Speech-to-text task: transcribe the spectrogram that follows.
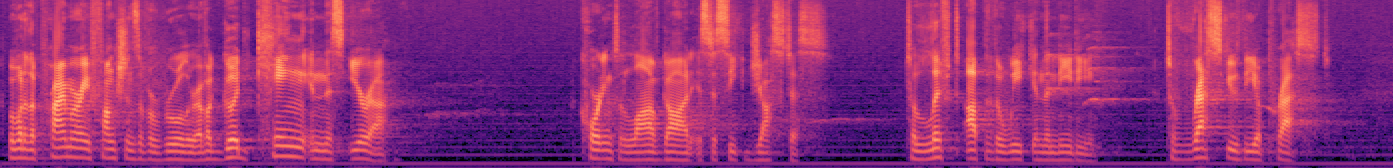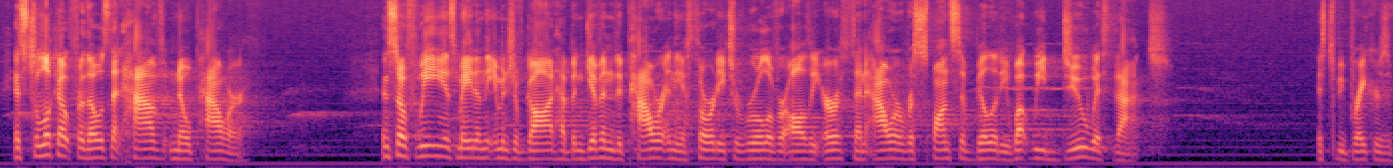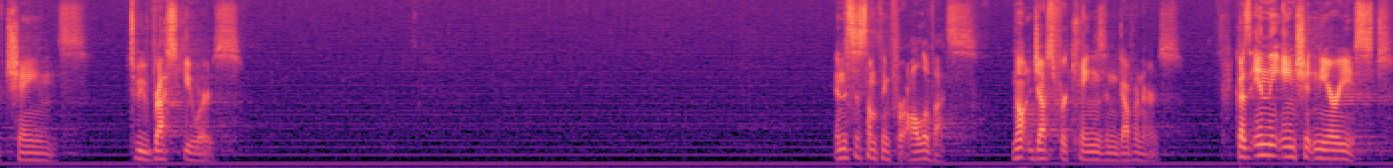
But one of the primary functions of a ruler, of a good king in this era, according to the law of God, is to seek justice, to lift up the weak and the needy, to rescue the oppressed, it's to look out for those that have no power. And so, if we, as made in the image of God, have been given the power and the authority to rule over all the earth, then our responsibility, what we do with that, is to be breakers of chains, to be rescuers. And this is something for all of us, not just for kings and governors. Because in the ancient Near East,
